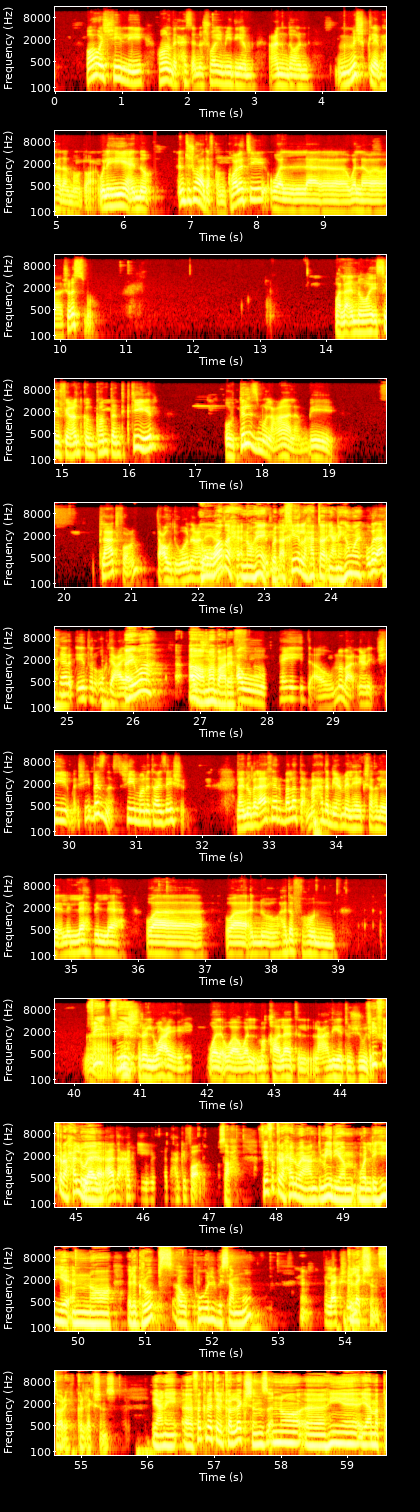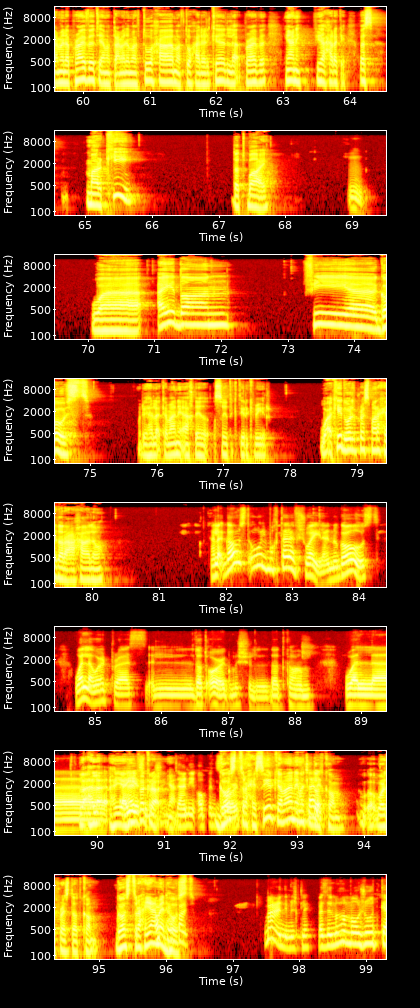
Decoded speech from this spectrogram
وهو الشيء اللي هون بتحس إنه شوي Medium عندهم مشكلة بهذا الموضوع واللي هي إنه أنتوا شو هدفكم quality ولا ولا شو اسمه؟ ولا إنه يصير في عندكم content كتير وتلزموا العالم ب platform تعودون عليها. هو واضح إنه هيك بالأخير لحتى يعني هو وبالاخر يطرقوا بدعايات. أيوه. آه ما بعرف. أو paid أو ما بعرف يعني شيء شيء business شيء monetization لأنه بالاخر بلا ما حدا بيعمل هيك شغلة لله بالله. و وإنه هدفهم في في نشر الوعي والمقالات العالية الجوده في فكرة حلوة. هذا حكي هذا حكي فاضي. صح. في فكرة حلوة عند Medium واللي هي إنه ال groups أو بول بسموه. collections collections sorry collections يعني آه، فكرة ال collections إنه آه، هي يا إما بتعملها private يا إما بتعملها مفتوحة مفتوحة للكل لا private يعني فيها حركة. بس Marquee dot by وأيضا في Ghost آه، واللي هلأ كمان أخذ صيت كتير كبير. وأكيد WordPress ما راح يضل على حاله. هلأ Ghost قول مختلف شوي لأنه Ghost ولا WordPress ال dot org مش ال dot com ولا لا هلأ هي هي الفكرة يعني ثاني open Ghost رح يصير كمان مثل dot com WordPress dot com Ghost رح يعمل host ما عندي مشكلة بس المهم موجود ك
